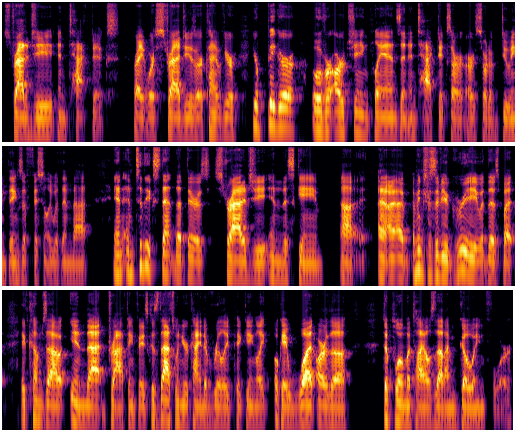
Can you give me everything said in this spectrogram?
strategy and tactics right where strategies are kind of your your bigger overarching plans and, and tactics are, are sort of doing things efficiently within that and and to the extent that there's strategy in this game uh, I, am interested if you agree with this, but it comes out in that drafting phase because that's when you're kind of really picking, like, okay, what are the diploma tiles that I'm going for?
